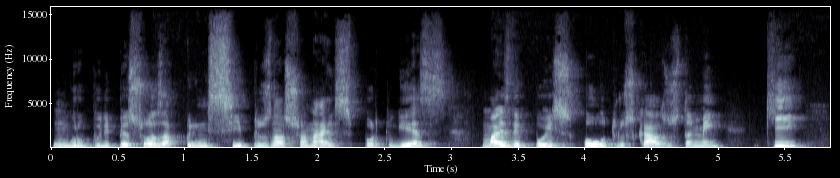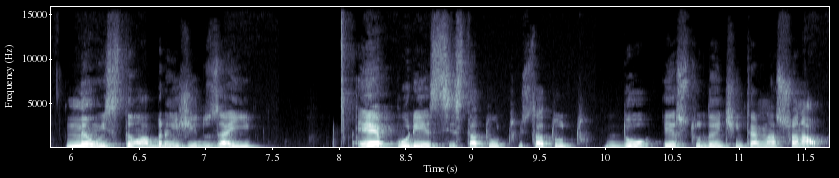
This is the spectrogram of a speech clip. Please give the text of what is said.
um grupo de pessoas, a princípios nacionais portugueses, mas depois outros casos também, que não estão abrangidos aí é, por esse estatuto, o Estatuto do Estudante Internacional.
